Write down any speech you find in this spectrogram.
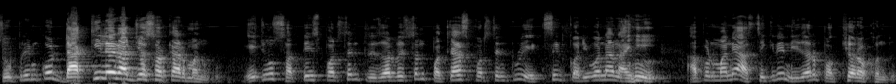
सुप्रीम कोर्ट डाकिले राज्य सरकार मान को ये जो सतैश परसेंट रिजर्वेशन पचास परसेंट रू एक्सीड करना नहीं आपण मैंने आसिक निजर पक्ष रखत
